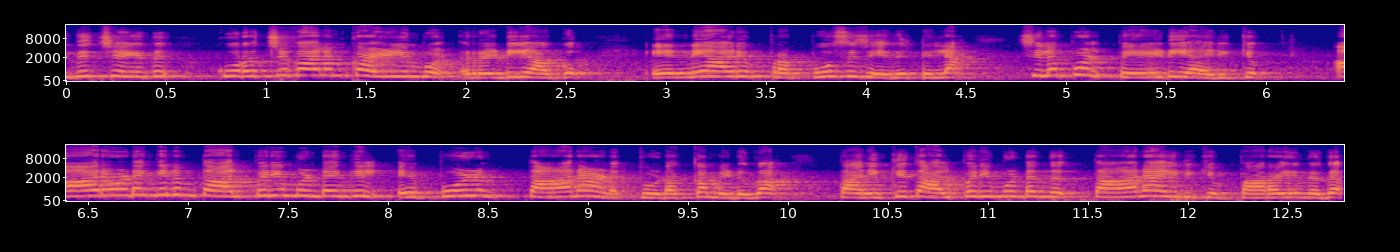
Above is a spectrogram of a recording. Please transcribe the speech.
ഇത് ചെയ്ത് കുറച്ചു കാലം കഴിയുമ്പോൾ റെഡിയാകും. എന്നെ ആരും പ്രപ്പോസ് ചെയ്തിട്ടില്ല. ചിലപ്പോൾ പേടിയായിരിക്കും. ആരോടെങ്കിലും താല്പര്യമുണ്ടെങ്കിൽ എപ്പോഴും താനാണ് തുടക്കമിടുക. തനിക്ക് താല്പര്യമുണ്ടെന്ന് താനായിരിക്കും പറയുന്നത്.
